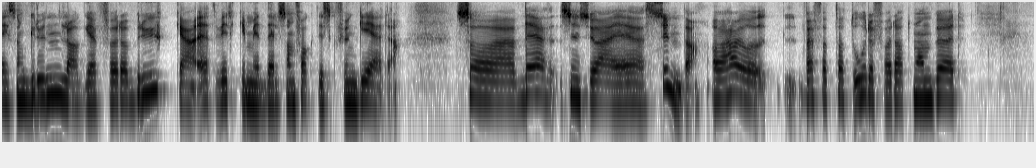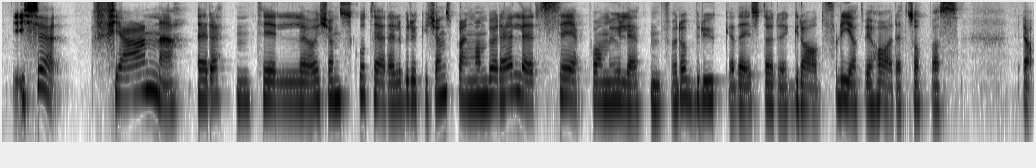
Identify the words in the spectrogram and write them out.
liksom, grunnlaget for å bruke et virkemiddel som faktisk fungerer. Så det syns jeg er synd, da. Og jeg har jo i hvert fall tatt ordet for at man bør ikke fjerne retten til å kjønnskvotere eller bruke kjønnspoeng. Man bør heller se på muligheten for å bruke det i større grad, fordi at vi har et såpass ja,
